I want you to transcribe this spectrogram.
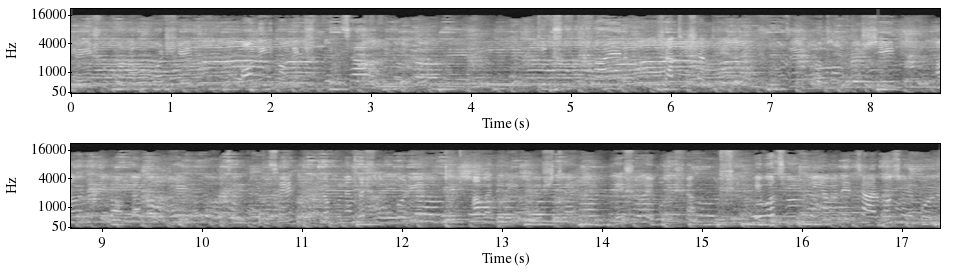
সকলকে শুভ নববর্ষে অনেক অনেক শুভেচ্ছা, অভিনন্দন। ঠিক সূর্যোদয়ের সাথে সাথে যখন সূর্যের প্রথম রশ্মি আমাদের এই গঙ্গাবক্ষে গোচর করছে, তখন আমরা শুরু করি আমাদের এই অনুষ্ঠান এসবে বৈশাখ এবছর নিয়ে আমাদের চার বছরে পড়ল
